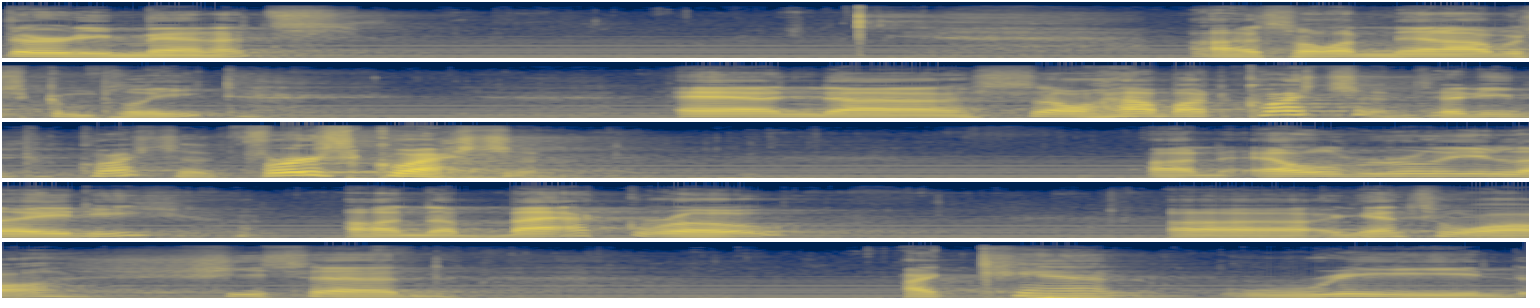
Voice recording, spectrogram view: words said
30 minutes. Uh, so and then I was complete. And uh, so, how about questions? Any questions? First question An elderly lady on the back row uh, against the wall, she said, I can't read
